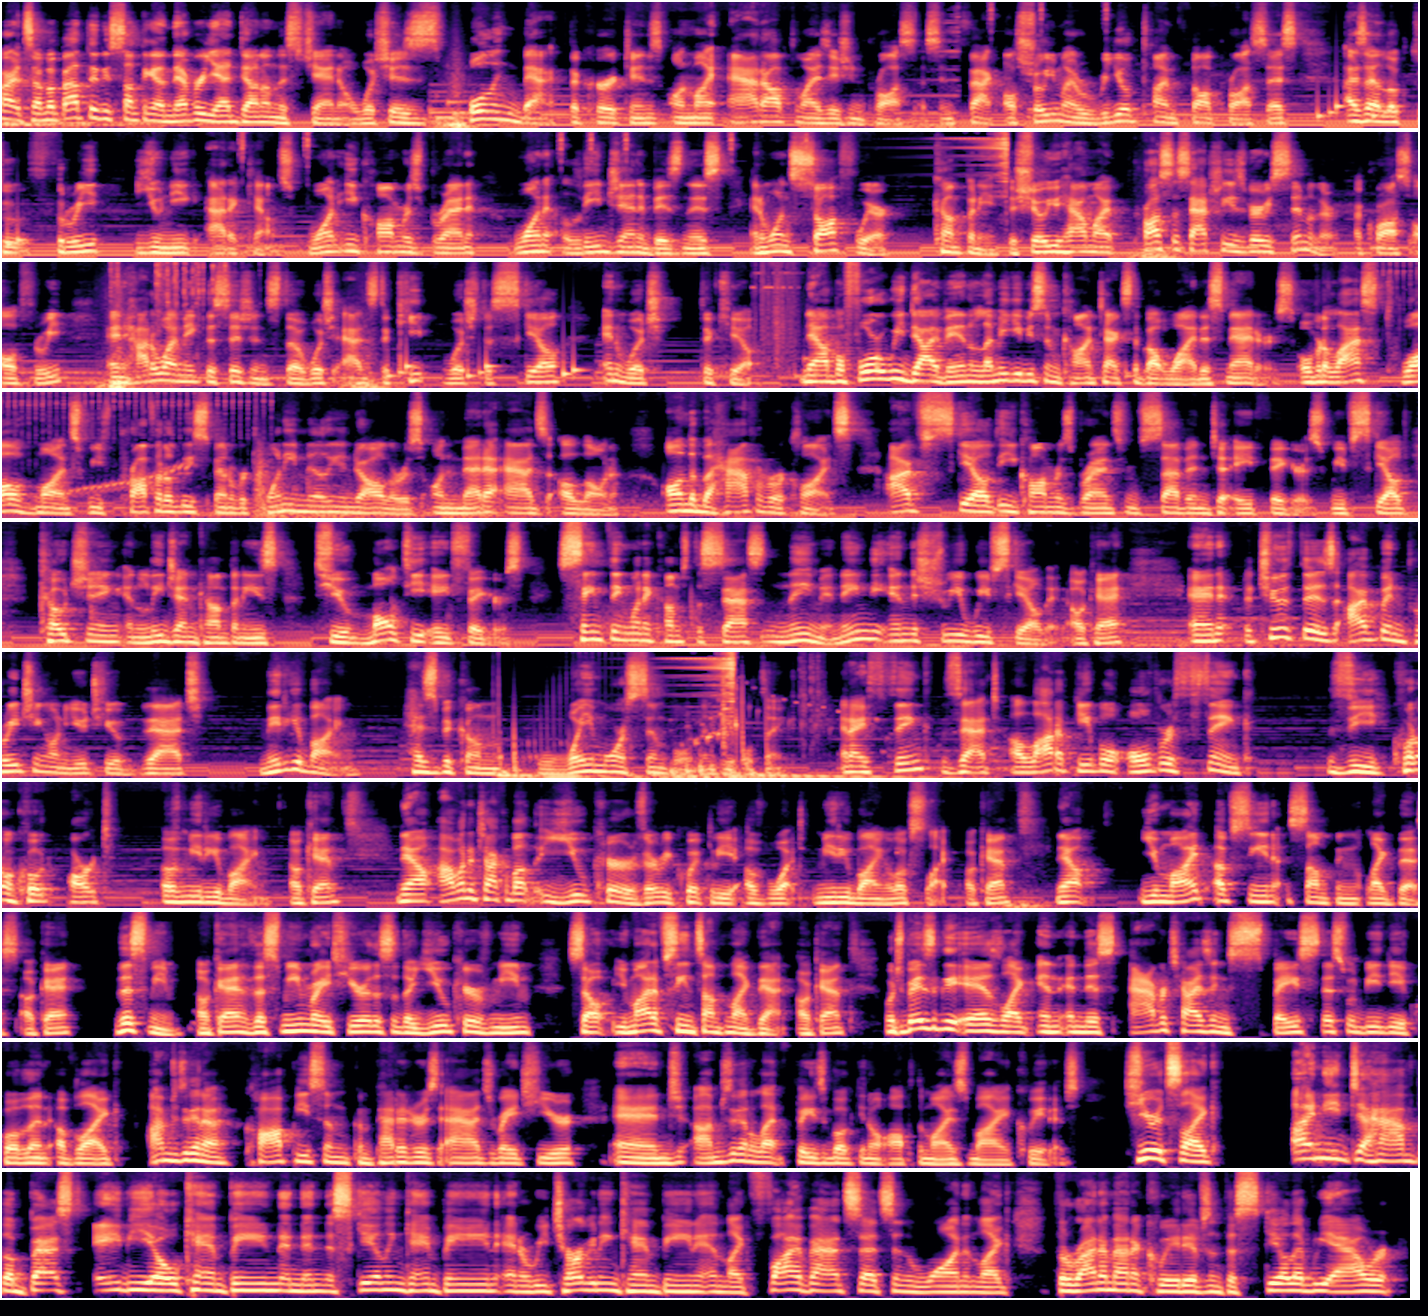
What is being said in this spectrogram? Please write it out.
All right, so I'm about to do something I've never yet done on this channel, which is pulling back the curtains on my ad optimization process. In fact, I'll show you my real-time thought process as I look through three unique ad accounts, one e-commerce brand, one lead gen business, and one software company to show you how my process actually is very similar across all three and how do I make decisions to which ads to keep, which to scale, and which to kill. Now, before we dive in, let me give you some context about why this matters. Over the last 12 months, we've profitably spent over $20 million on meta ads alone on the behalf of our clients. I've scaled e-commerce brands from seven to eight figures. We've scaled coaching and lead gen companies to multi eight figures. Same thing when it comes to SaaS, name it, name the industry, we've scaled it, okay? And the truth is, I've been preaching on YouTube that media buying has become way more simple than people think. And I think that a lot of people overthink the quote unquote art of media buying, okay? Now, I want to talk about the U curve very quickly of what media buying looks like, okay? Now, you might have seen something like this, okay? This meme, okay? This meme right here, this is the U-curve meme. So you might have seen something like that, okay? Which basically is like in, in this advertising space, this would be the equivalent of like, I'm just gonna copy some competitors' ads right here, and I'm just gonna let Facebook, you know, optimize my creatives. Here it's like, I need to have the best ABO campaign and then the scaling campaign and a retargeting campaign and like five ad sets in one and like the right amount of creatives and to scale every hour.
